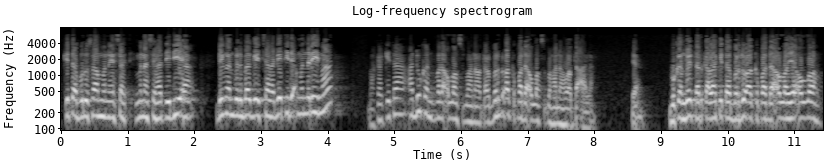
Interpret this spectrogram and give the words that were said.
kita berusaha menasihati, menasihati dia dengan berbagai cara dia tidak menerima, maka kita adukan kepada Allah Subhanahu wa taala, berdoa kepada Allah Subhanahu wa taala. Ya. Bukan berarti kala kita berdoa kepada Allah ya Allah,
